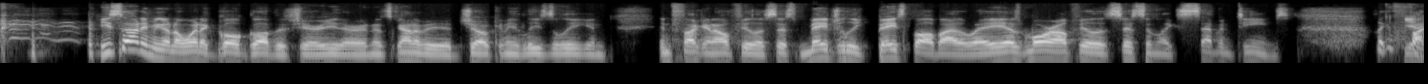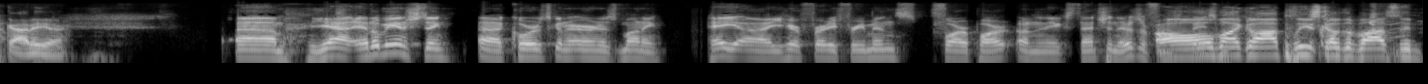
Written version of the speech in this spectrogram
he's not even going to win a Gold Glove this year either, and it's going to be a joke. And he leads the league in in fucking outfield assists. Major League Baseball, by the way, he has more outfield assists than like seven teams. Like Yeah. fuck out of here. Um, yeah, it'll be interesting. Uh, Cora's going to earn his money. Hey, uh, you hear Freddie Freeman's far apart on the extension? There's a first Oh baseman. my God! Please come to Boston.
